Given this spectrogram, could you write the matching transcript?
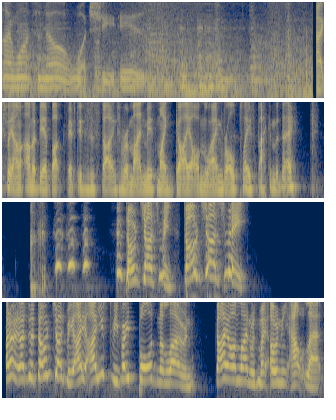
I want to know what she is. Actually, I'm, I'm gonna be a buck fifty. This is starting to remind me of my Gaia Online role plays back in the day. don't judge me. Don't judge me. I don't. I don't- judge me. I I used to be very bored and alone. Gaia Online was my only outlet.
